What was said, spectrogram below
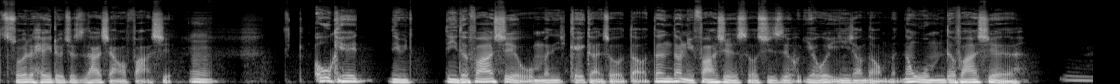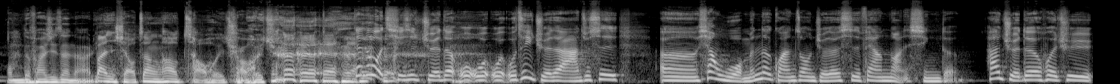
所谓的黑的就是他想要发泄。嗯，，OK，你你的发泄我们可以感受得到，但是当你发泄的时候，其实也会影响到我们。那我们的发泄嗯，我们的发泄在哪里？办小账号炒回去，炒回去。但是我其实觉得，我我我我自己觉得啊，就是嗯、呃像我们的观众觉得是非常暖心的，他绝对会去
